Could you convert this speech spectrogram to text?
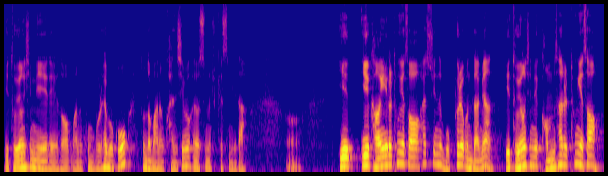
이 도형 심리에 대해서 많은 공부를 해보고 좀 더 많은 관심을 가졌으면 좋겠습니다. 어, 이, 이 강의를 통해서 할 수 있는 목표를 본다면 이 도형 심리 검사를 통해서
